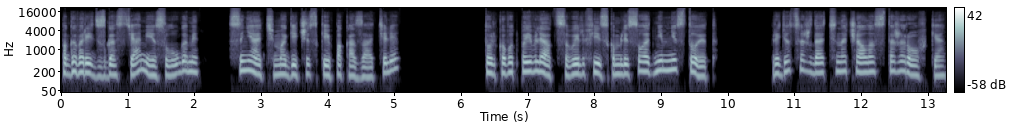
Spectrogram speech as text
поговорить с гостями и слугами, снять магические показатели. Только вот появляться в эльфийском лесу одним не стоит. Придется ждать начала стажировки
